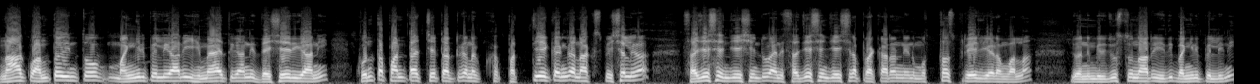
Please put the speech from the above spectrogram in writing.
నాకు అంతో ఇంతో మంగిరిపల్లి కానీ హిమాయత్ కానీ దశేరి కానీ కొంత పంట వచ్చేటట్టుగా నాకు ప్రత్యేకంగా నాకు స్పెషల్గా సజెషన్ చేసిండు. ఆయన సజెషన్ చేసిన ప్రకారం నేను మొత్తం స్ప్రే చేయడం వల్ల ఇవన్నీ మీరు చూస్తున్నారు ఇది బంగినిపల్లిని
